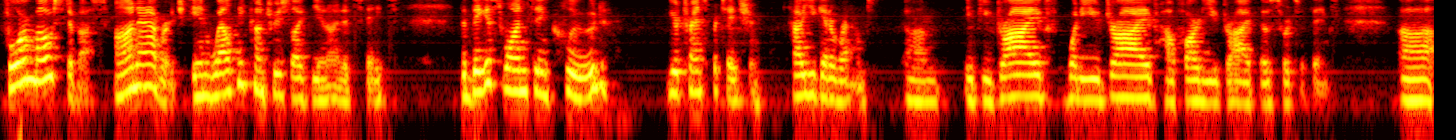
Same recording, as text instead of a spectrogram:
For most of us, on average, in wealthy countries like the United States, the biggest ones include your transportation, how you get around. Um, if you drive, what do you drive? How far do you drive? Those sorts of things. Uh,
